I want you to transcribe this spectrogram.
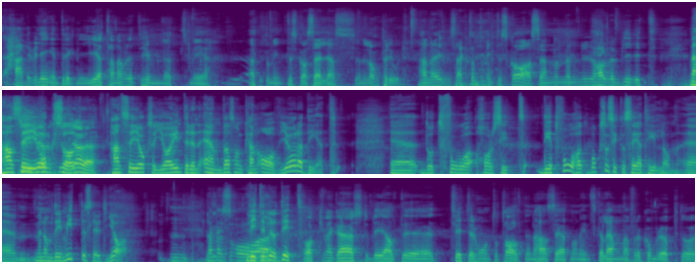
Han är väl ingen direkt nyhet. Han har väl inte hymlat med att de inte ska säljas en lång period. Han har ju sagt att de inte ska sen, men nu har det väl blivit Men han säger också, tydligare. han säger också, jag är inte den enda som kan avgöra det. Eh, då två har sitt, det två har också sitt att säga till om. Eh, men om det är mitt beslut, ja. Nej, men så, Lite luddigt. Och Megars, det blir alltid Twitter-hån totalt när han säger att någon inte ska lämna för då kommer det upp då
